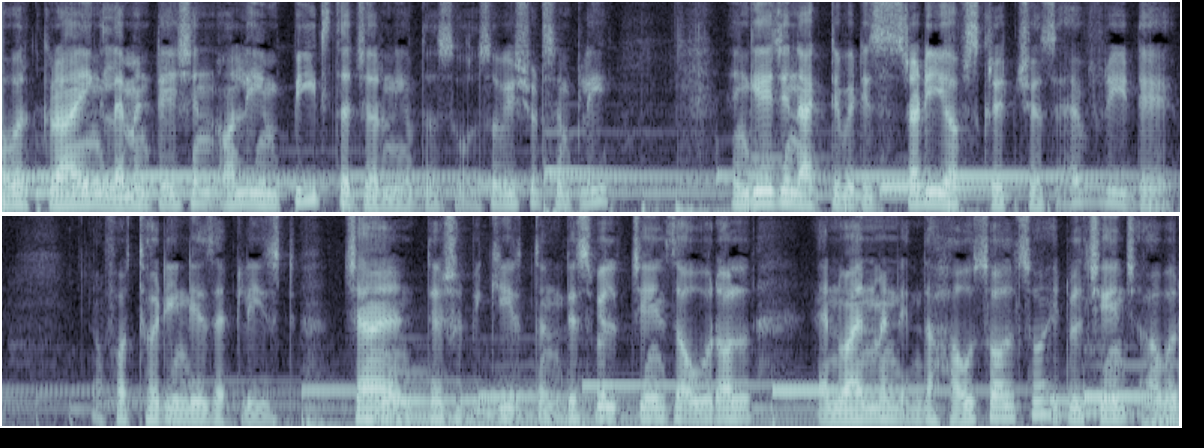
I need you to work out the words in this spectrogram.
Our crying, lamentation only impedes the journey of the soul. So we should simply engage in activities, study of scriptures every day for 13 days at least. Chant, there should be kirtan. This will change the overall environment in the house also. It will change our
